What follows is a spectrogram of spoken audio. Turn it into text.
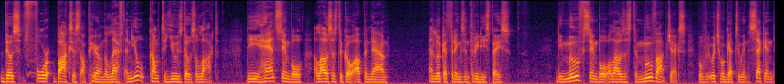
those four boxes up here on the left and you'll come to use those a lot. The hand symbol allows us to go up and down and look at things in 3D space. The move symbol allows us to move objects, which we'll get to in a second.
